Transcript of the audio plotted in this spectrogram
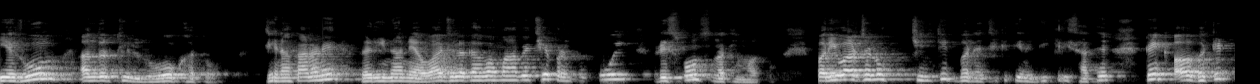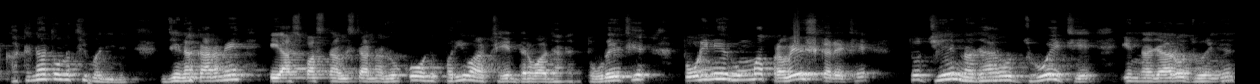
એ રૂમ અંદરથી લોક હતો. જેના કારણે રીનાને અવાજ લગાવવામાં આવે છે, પરંતુ કોઈ રિસ્પોન્સ નથી મળતો. પરિવારજનો ચિંતિત બને છે કે તેની દીકરી સાથે કંઈક અઘટિત ઘટના તો નથી બનીને, જેના કારણે એ આસપાસના વિસ્તારના લોકો અને પરિવાર છે દરવાજાને તોડે છે, તોડીને રૂમમાં પ્રવેશ કરે છે. તો જે નજારો જોઈ છે, એ નજારો જોઈને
